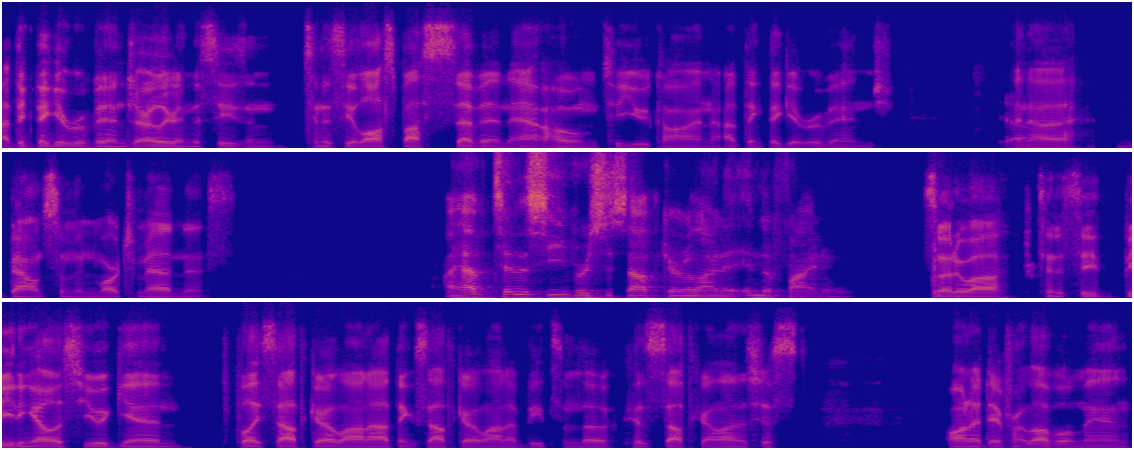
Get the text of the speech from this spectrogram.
I think they get revenge earlier in the season. Tennessee lost by seven at home to UConn. I think they get revenge and uh bounce them in March Madness. I have Tennessee versus South Carolina in the final. So do I. Tennessee beating LSU again to play South Carolina. I think South Carolina beats them though, because South Carolina's just on a different level, man.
